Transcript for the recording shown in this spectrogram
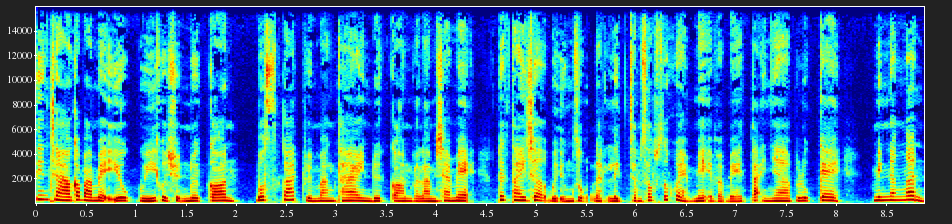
Xin chào các bà mẹ yêu quý của chuyện nuôi con. Postcard về mang thai, nuôi con và làm cha mẹ được tài trợ bởi ứng dụng đặt lịch chăm sóc sức khỏe mẹ và bé tại nhà Bluecare. Mình đang Ngân.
